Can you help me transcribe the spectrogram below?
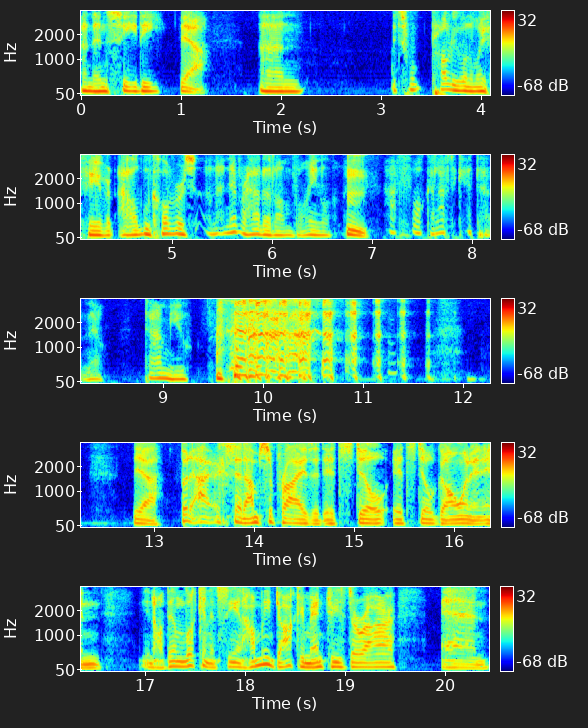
and then CD, yeah. and it's probably one of my favorite album covers. And I never had it on vinyl. Hmm. Ah, fuck! I'll have to get that now. Damn you. Yeah, but I, like I said, I'm surprised that it's still it's still going, and, and you know, then looking and seeing how many documentaries there are and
